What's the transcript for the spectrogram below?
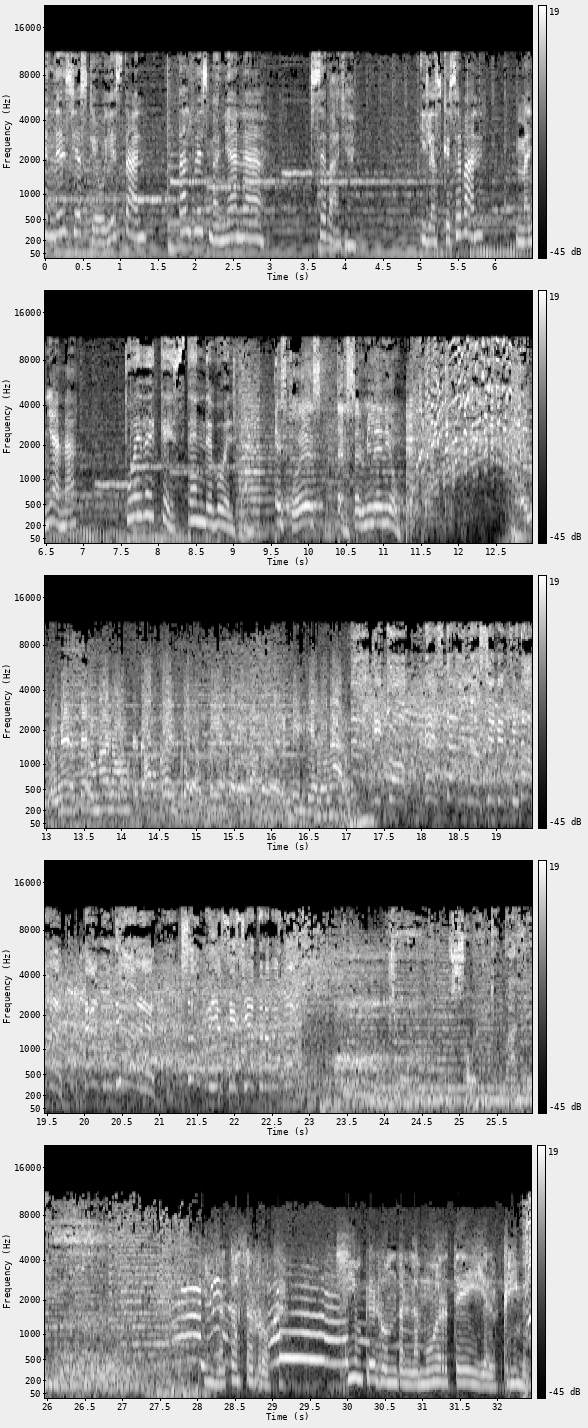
tendencias que hoy están, tal vez mañana se vayan. Y las que se van, mañana, puede que estén de vuelta. Esto es Tercer Milenio. El primer ser humano ha puesto su pie sobre la superficie lunar. México está en la semifinal del Mundial Sub-17 Yo soy tu padre. En la Casa Roja siempre rondan la muerte y el crimen.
